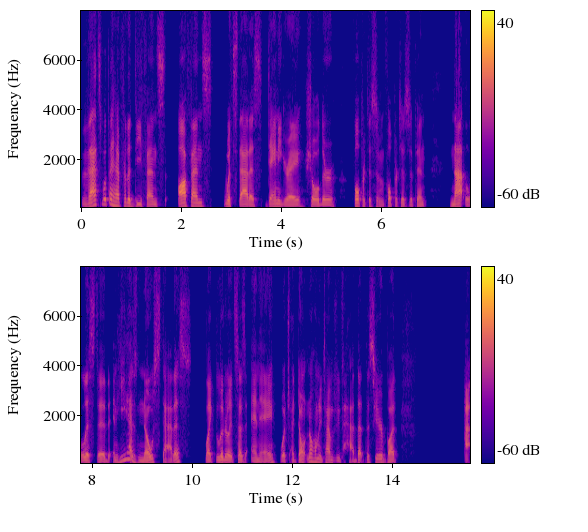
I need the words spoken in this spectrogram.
that's what they have for the defense. Offense with status, Danny Gray, shoulder, full participant, full participant, not listed. And he has no status. Like literally, it says NA, which I don't know how many times we've had that this year, but I,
